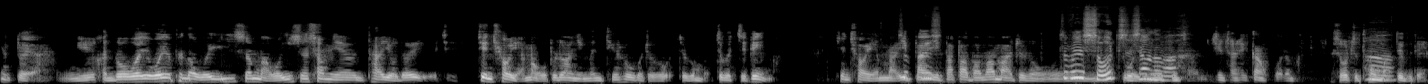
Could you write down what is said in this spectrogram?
嗯，对啊，你很多我也我也碰到我医生嘛，我医生上面他有的腱鞘炎嘛，我不知道你们听说过这个这个这个疾病嘛？腱鞘炎嘛，一般一般爸爸妈妈这种，这不是手指上的吗？经常去干活的嘛，手指痛嘛，对不对？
